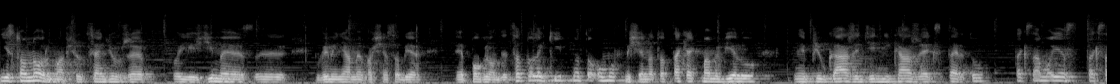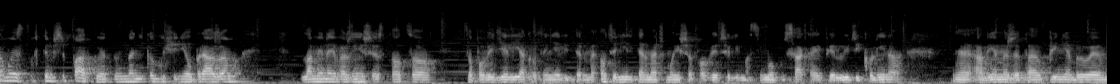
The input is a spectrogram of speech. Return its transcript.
jest to norma wśród sędziów, że jeździmy, y, wymieniamy właśnie sobie e, poglądy. Co do lekip, no to umówmy się, no to tak jak mamy wielu e, piłkarzy, dziennikarzy, ekspertów, tak samo jest, tak samo jest w tym przypadku. Ja na nikogo się nie obrażam. Dla mnie najważniejsze jest to, co, co powiedzieli, jak ocenili ten, ocenili ten mecz moi szefowie, czyli Massimo Busaka i Pierluigi Colina, E, a wiemy, że te opinie były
